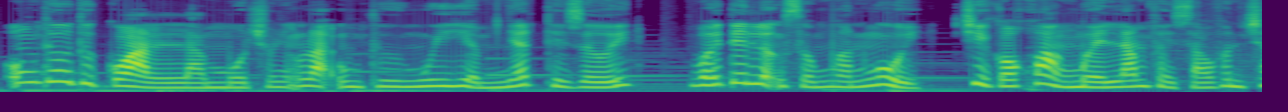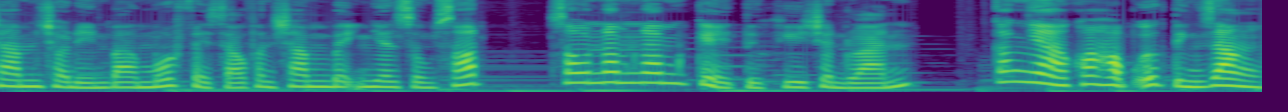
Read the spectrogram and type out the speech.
Ung thư thực quản là một trong những loại ung thư nguy hiểm nhất thế giới, với tiên lượng sống ngắn ngủi, chỉ có khoảng 15,6% cho đến 31,6% bệnh nhân sống sót sau 5 năm kể từ khi chẩn đoán. Các nhà khoa học ước tính rằng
